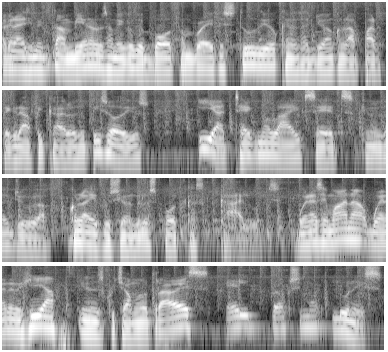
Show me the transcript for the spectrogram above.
Agradecimiento también a los amigos de Botham Brave Studio que nos ayudan con la parte gráfica de los episodios y a Techno Live Sets que nos ayuda con la difusión de los podcasts cada lunes. Buena semana, buena energía y nos escuchamos otra vez el próximo lunes.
